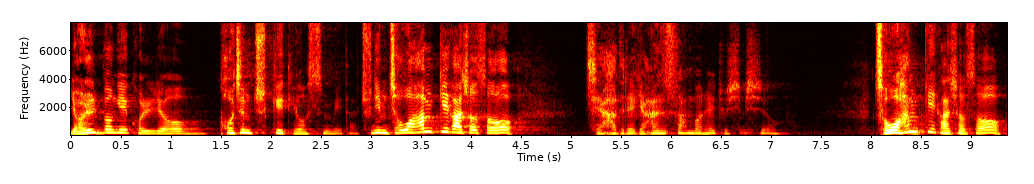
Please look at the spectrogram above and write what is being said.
열병에 걸려 거즘 죽게 되었습니다. 주님 저와 함께 가셔서 제 아들에게 안수 한번 해 주십시오. 저와 함께 가셔서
